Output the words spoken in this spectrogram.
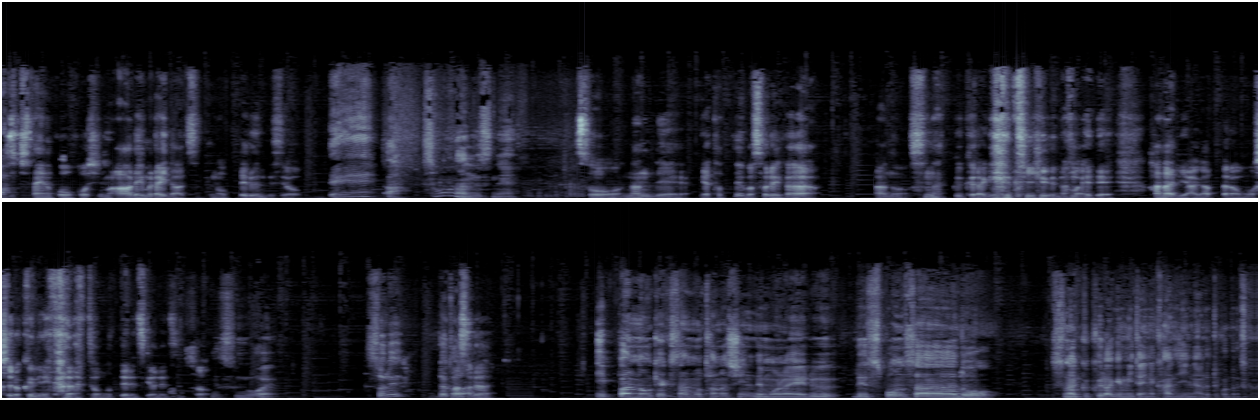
あ自治体の広報誌にも RM ライダーズって載ってるんですよ。ええあ、そうなんですね。そう。なんで、いや、例えばそれが、あの、スナッククラゲっていう名前で花火上がったら面白くねえかなと思ってるんですけどね、ずっと。すごい。それ、だまあ、それから、は、一般のお客さんも楽しんでもらえる、で、スポンサードスナッククラゲみたいな感じになるってことですか？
